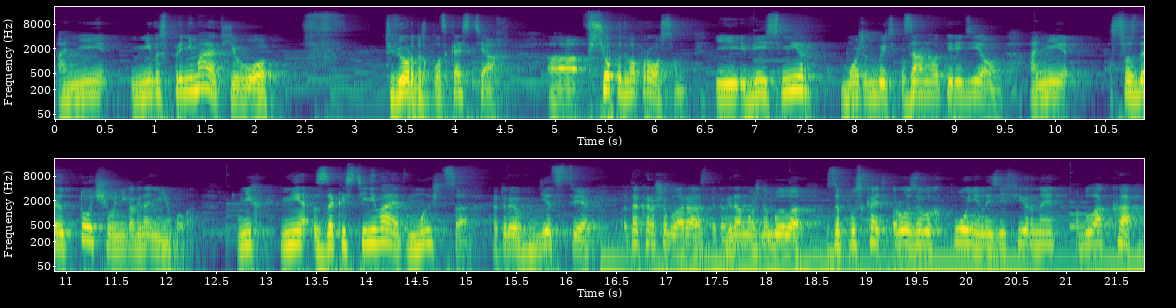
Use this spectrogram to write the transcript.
они не воспринимают его в твердых плоскостях. А, Все под вопросом. И весь мир может быть заново переделан. Они создают то, чего никогда не было. У них не закостеневает мышца, которая в детстве так хорошо была развита, когда можно было запускать розовых пони на зефирные облака.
